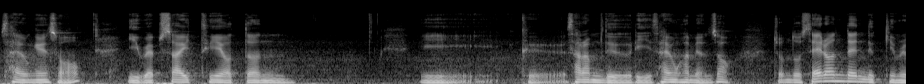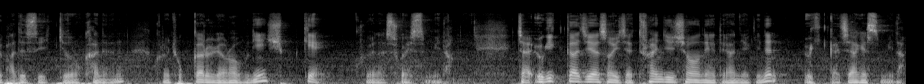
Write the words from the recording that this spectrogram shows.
사용해서 이 웹사이트의 어떤 이 그 사람들이 사용하면서 좀 더 세련된 느낌을 받을 수 있도록 하는 그런 효과를 여러분이 쉽게 구현할 수가 있습니다. 자, 여기까지 해서 이제 transition에 대한 얘기는 여기까지 하겠습니다.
